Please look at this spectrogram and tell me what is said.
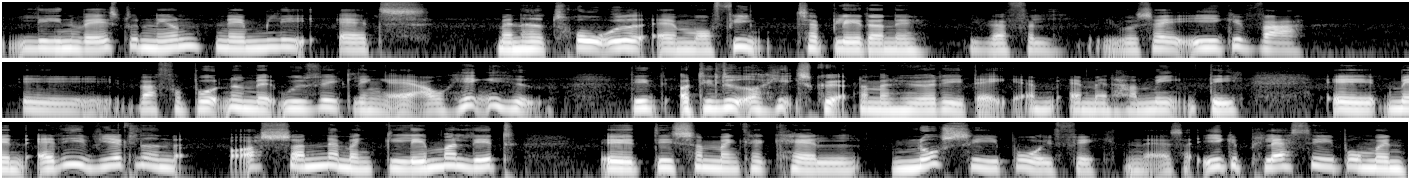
Lene Vast, du nævnte nemlig, at man havde troet, at morfintabletterne, i hvert fald i USA, ikke var, øh, var forbundet med udvikling af afhængighed. Det, og det lyder helt skørt, når man hører det i dag, at, at man har ment det. Øh, men er det i virkeligheden også sådan, at man glemmer lidt øh, det, som man kan kalde nocebo-effekten. Altså ikke placebo, men,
